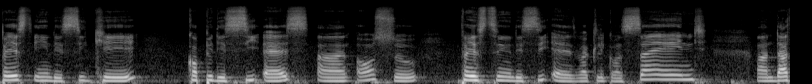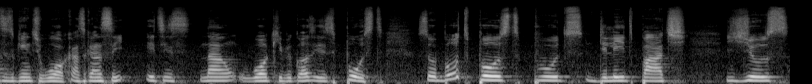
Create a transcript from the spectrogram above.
paste in the ck copy the cs and also paste in the cs if i click on send and that is going to work. As you can see it is now working because it's post. So both post put delete patch use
